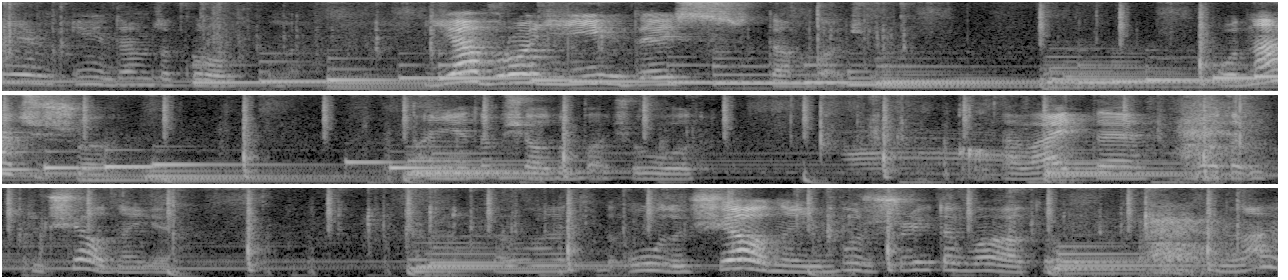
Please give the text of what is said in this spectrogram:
його ламаємо і йдемо за коробками. Я вроді їх десь там бачу. Одна чи що? А ні, там ще одну бачу, от. Давайте. О, там тут ще одна є. Давайте. О, тут ще одна є. Боже, що їх так багато? Не знаю,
